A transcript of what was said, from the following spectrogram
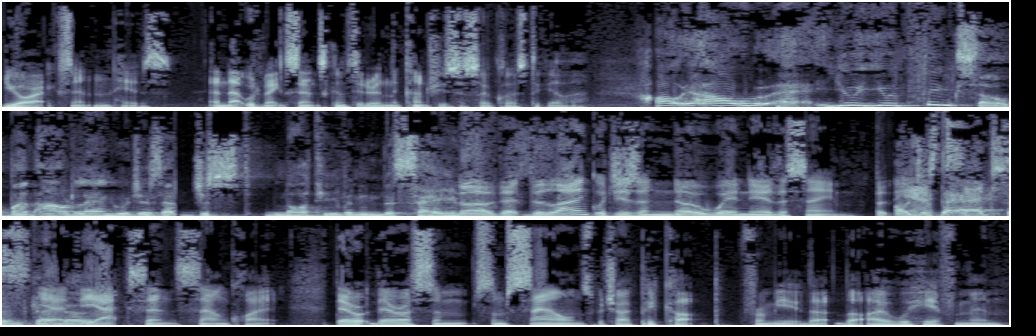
your accent and his. And that would make sense considering the countries are so close together. Oh, oh uh, you you think so? But our languages are just not even in the same. No, the, the languages are nowhere near the same. But the Oh, just the accents- accent, Yeah, kinda. the accents sound quite. There, there are some some sounds which I pick up from you that that I will hear from him.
